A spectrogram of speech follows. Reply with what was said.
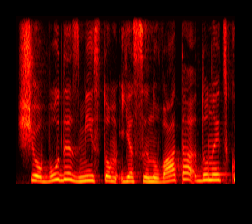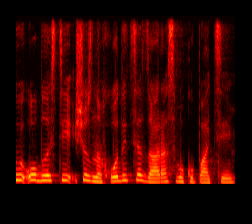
Що буде з містом Ясинувата Донецької області, що знаходиться зараз в окупації?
